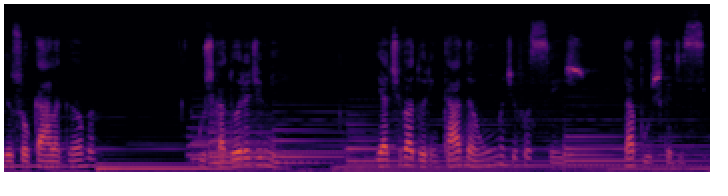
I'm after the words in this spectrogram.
Eu sou Carla Gamba, buscadora de mim e ativadora em cada uma de vocês da busca de si.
